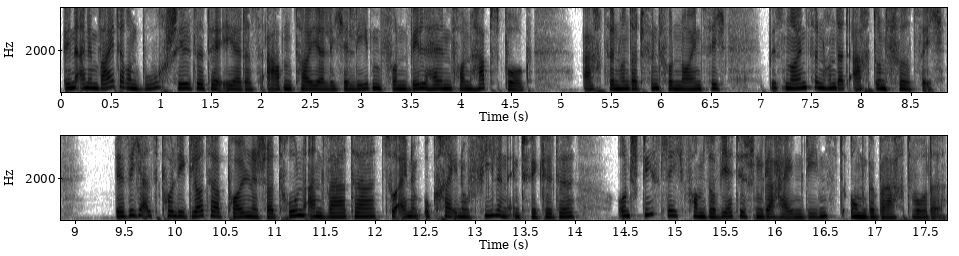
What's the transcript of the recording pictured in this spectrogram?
In einem weiteren Buch schilderte er das abenteuerliche Leben von Wilhelm von Habsburg 1895 bis 1948, der sich als polyglotter polnischer Thronanwärter zu einem Ukrainophilen entwickelte und schließlich vom sowjetischen Geheimdienst umgebracht wurde.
